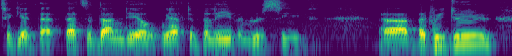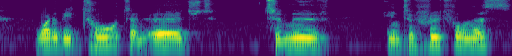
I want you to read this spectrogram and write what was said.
to get that. That's a done deal. We have to believe and receive. Uh, but we do want to be taught and urged to move into fruitfulness,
